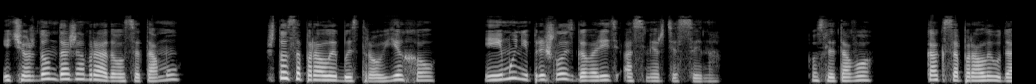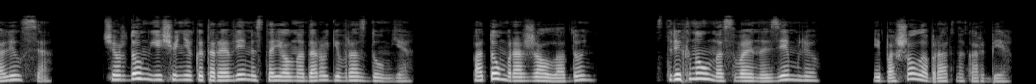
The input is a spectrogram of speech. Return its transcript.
И Чердон даже обрадовался тому, что Сапаралы быстро уехал, и ему не пришлось говорить о смерти сына. После того, как Сапаралы удалился, Чердон еще некоторое время стоял на дороге в раздумье, потом разжал ладонь стряхнул на свай на землю и пошел обратно к орбе.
